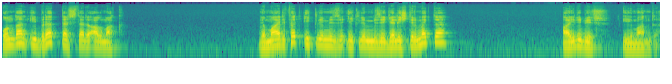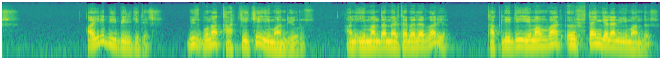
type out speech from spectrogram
ondan ibret dersleri almak ve marifet iklimimizi, iklimimizi geliştirmek de ayrı bir imandır. Ayrı bir bilgidir. Biz buna tahkiki iman diyoruz. Hani imanda mertebeler var ya, taklidi iman var, örften gelen imandır.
